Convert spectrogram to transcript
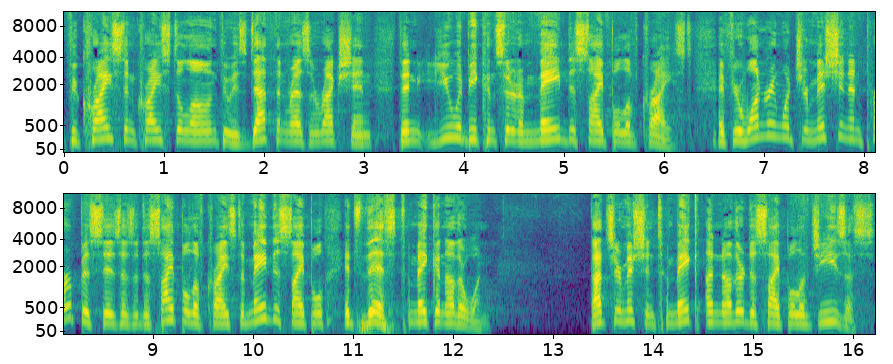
through Christ and Christ alone, through his death and resurrection, then you would be considered a made disciple of Christ. If you're wondering what your mission and purpose is as a disciple of Christ, a made disciple, it's this to make another one. That's your mission, to make another disciple of Jesus.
